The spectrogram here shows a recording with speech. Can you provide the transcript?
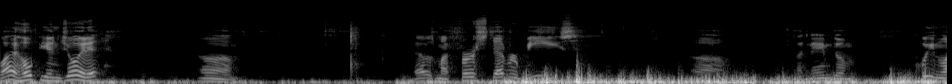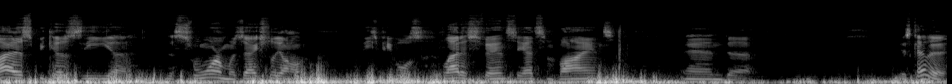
Well, I hope you enjoyed it. Um, that was my first ever bees. Um, I named them Queen Lattice because the uh, the swarm was actually on these people's lattice fence. They had some vines, and uh, it's kind of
